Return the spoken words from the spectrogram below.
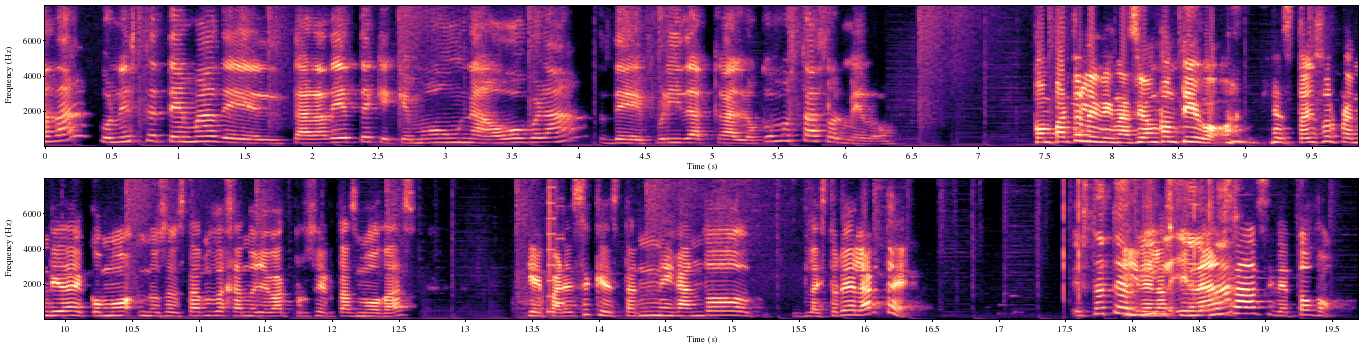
Indignada con este tema del taradete que quemó una obra de Frida Kahlo. ¿Cómo estás, Olmedo? Comparto la indignación contigo. Estoy sorprendida de cómo nos estamos dejando llevar por ciertas modas que parece que están negando la historia del arte. Está terrible. Y de las finanzas y, de todo.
